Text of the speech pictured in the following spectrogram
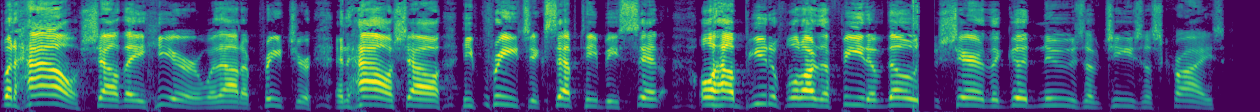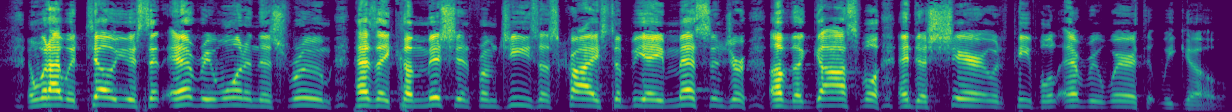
But how shall they hear without a preacher? And how shall he preach except he be sent? Oh, how beautiful are the feet of those who share the good news of Jesus Christ. And what I would tell you is that everyone in this room has a commission from Jesus Christ to be a messenger of the gospel and to share it with people everywhere that we go.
